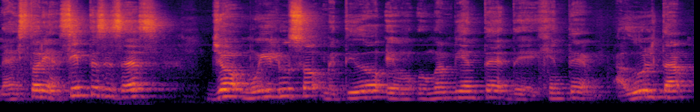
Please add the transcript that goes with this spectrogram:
la historia en síntesis es yo muy iluso, metido en un ambiente de gente adulta,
